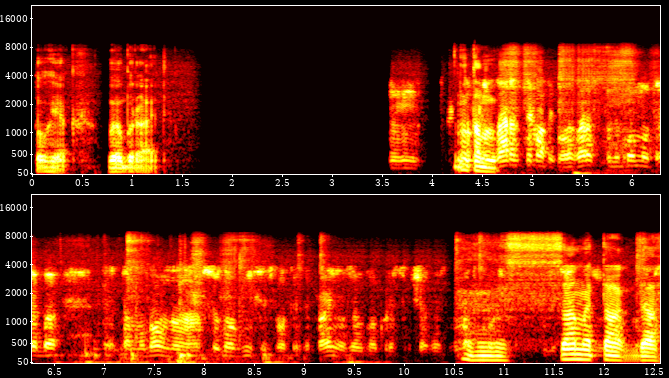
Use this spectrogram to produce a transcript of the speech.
того, як ви обираєте. Ну Тобто там зараз тематика, але зараз по-любому треба е, там умовно все одно в місяць платити, правильно, за одного користувача? Е, Саме так, да,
